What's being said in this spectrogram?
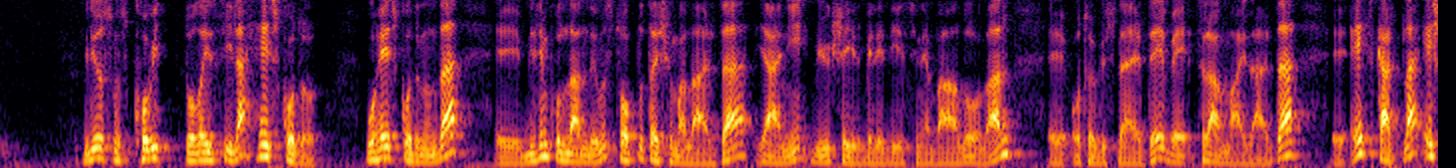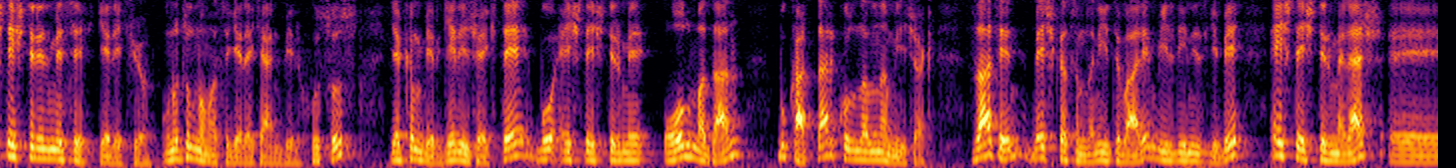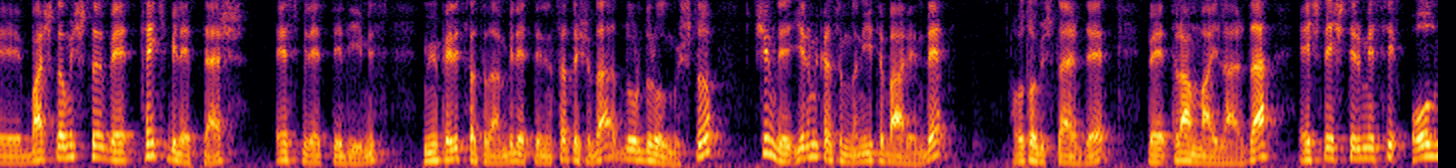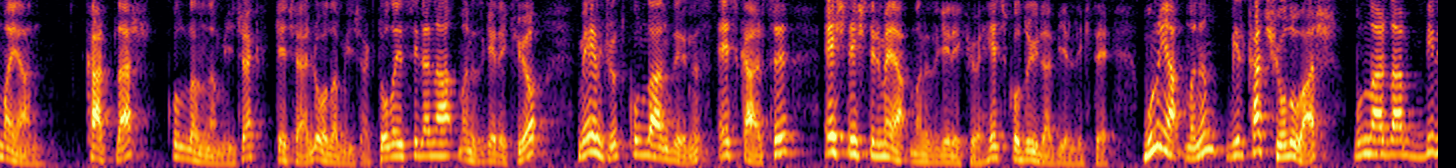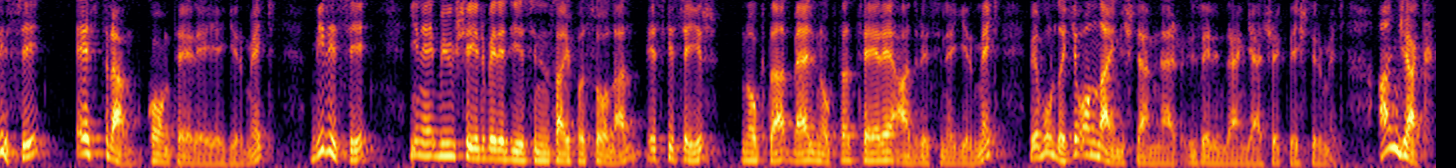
biliyorsunuz Covid dolayısıyla HES kodu bu HES kodunun da e, bizim kullandığımız toplu taşımalarda yani Büyükşehir Belediyesi'ne bağlı olan e, otobüslerde ve tramvaylarda e, S-kartla eşleştirilmesi gerekiyor. Unutulmaması gereken bir husus. Yakın bir gelecekte bu eşleştirme olmadan bu kartlar kullanılamayacak. Zaten 5 Kasım'dan itibaren bildiğiniz gibi eşleştirmeler e, başlamıştı ve tek biletler, S-bilet dediğimiz münferit satılan biletlerin satışı da durdurulmuştu. Şimdi 20 Kasım'dan itibaren de otobüslerde ve tramvaylarda eşleştirmesi olmayan kartlar kullanılamayacak, geçerli olamayacak. Dolayısıyla ne yapmanız gerekiyor? Mevcut kullandığınız S-kartı eşleştirme yapmanız gerekiyor HES koduyla birlikte. Bunu yapmanın birkaç yolu var. Bunlardan birisi estram.com.tr'ye girmek. Birisi Yine Büyükşehir Belediyesi'nin sayfası olan eskisehir.bel.tr adresine girmek ve buradaki online işlemler üzerinden gerçekleştirmek. Ancak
